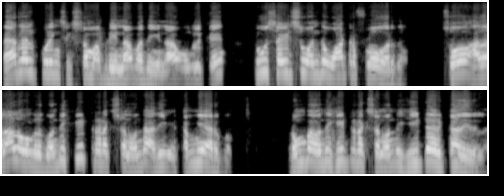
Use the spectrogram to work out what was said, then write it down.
barrel cooling system அப்படின்னா பார்த்தீங்கன்னா உங்களுக்கு டூ சைட்ஸும் வந்து வாட்டர் ஃப்ளோ வருது. ஸோ அதனால் உங்களுக்கு வந்து ஹீட் ரிடக்ஷன் வந்து அதிக கம்மியாக இருக்கும். ரொம்ப வந்து ஹீட் ரிடக்ஷன் வந்து ஹீட்டே இருக்காது இதில்.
